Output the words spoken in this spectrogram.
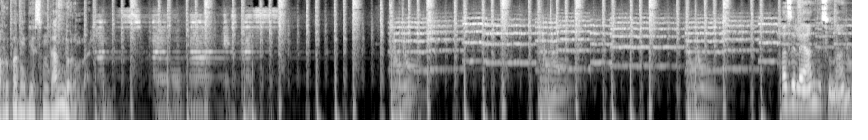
Avrupa medyasından yorumlar. Hazırlayan ve sunan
